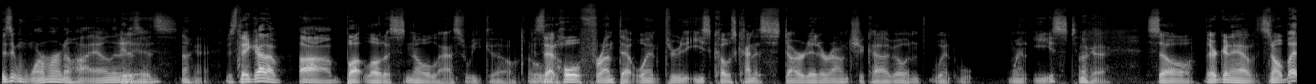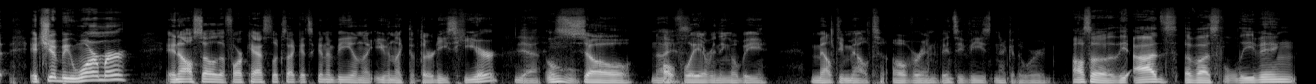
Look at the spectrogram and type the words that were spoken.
is it warmer in Ohio than it It is? is. Okay. They got a uh, buttload of snow last week though, because that whole front that went through the East Coast kind of started around Chicago and went went east. Okay. So they're gonna have snow, but it should be warmer. And also, the forecast looks like it's gonna be in like even like the 30s here. Yeah. Ooh. So Nice. hopefully everything will be melty melt over in Vincy V's neck of the word. Also, the odds of us leaving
